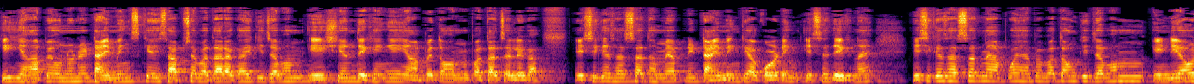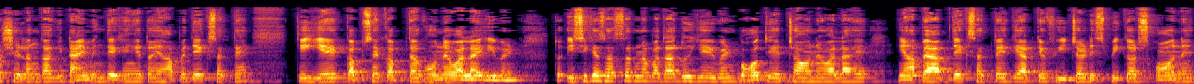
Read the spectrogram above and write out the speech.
कि यहाँ पे उन्होंने टाइमिंग्स के हिसाब से बता रखा है कि जब हम एशियन देखेंगे, यहाँ पे तो हमें पता चलेगा। इसी के साथ साथ हमें अपनी टाइमिंग के अकॉर्डिंग इसे देखना है। इसी के साथ साथ मैं आपको यहाँ पे बताऊँ कि जब हम इंडिया और श्रीलंका की टाइमिंग देखेंगे तो यहाँ पे देख सकते हैं कि ये कब से कब तक होने वाला है इवेंट तो इसी के साथ साथ मैं बता दूँ, ये इवेंट बहुत ही अच्छा होने वाला है। यहाँ पे आप देख सकते हैं कि आपके फीचर्ड स्पीकर्स कौन है।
